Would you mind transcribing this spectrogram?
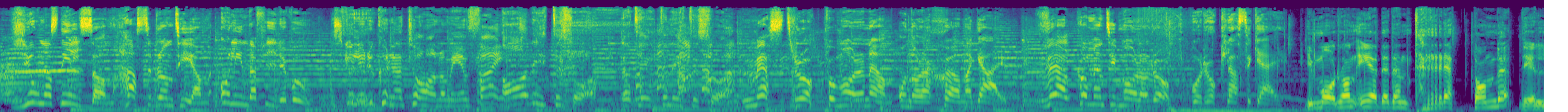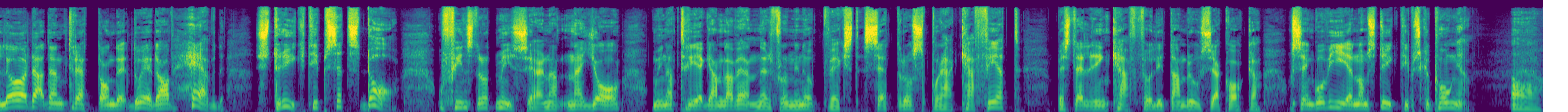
Jonas Nilsson, Hasse Brontén och Linda Fyrebo. Skulle du kunna ta honom i en fight? Ja, lite så. Jag tänkte lite så. Mest rock på morgonen och några sköna garv. Välkommen till Morgonrock på Rockklassiker. Imorgon är det den 13, det är lördag den 13, då är det av hävd Stryktipsets dag. Och finns det något mysigare än att när jag och mina tre gamla vänner från min uppväxt sätter oss på det här kaféet, beställer in kaffe och lite ambrosiakaka och sen går vi igenom Stryktipskupongen.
